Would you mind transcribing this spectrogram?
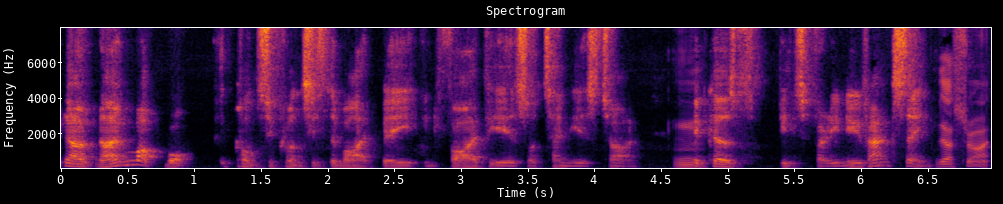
don't know what, what consequences there might be in five years or 10 years' time Mm. because it's a very new vaccine. That's right.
